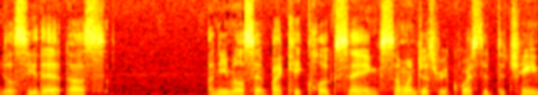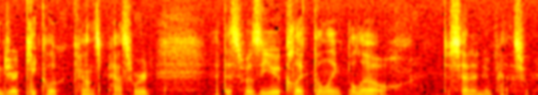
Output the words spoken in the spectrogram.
you'll see that uh, an email sent by KeyCloak saying someone just requested to change your KeyCloak account's password. If this was you, click the link below to set a new password.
